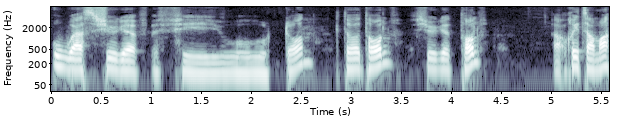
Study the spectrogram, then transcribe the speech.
OS 2014, 12, 2012. Ja, skitsamma.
